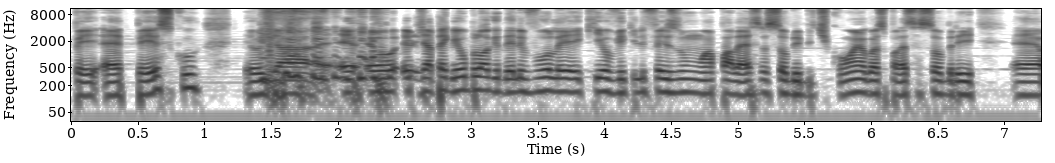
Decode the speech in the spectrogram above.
Pe é, Pesco. Eu já, eu, eu, já peguei o blog dele, vou ler aqui. Eu vi que ele fez uma palestra sobre Bitcoin, algumas palestras sobre é,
